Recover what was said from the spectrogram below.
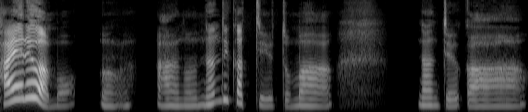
変えるわ、もう。うん。あの、なんでかっていうと、まあ、なんていうか、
